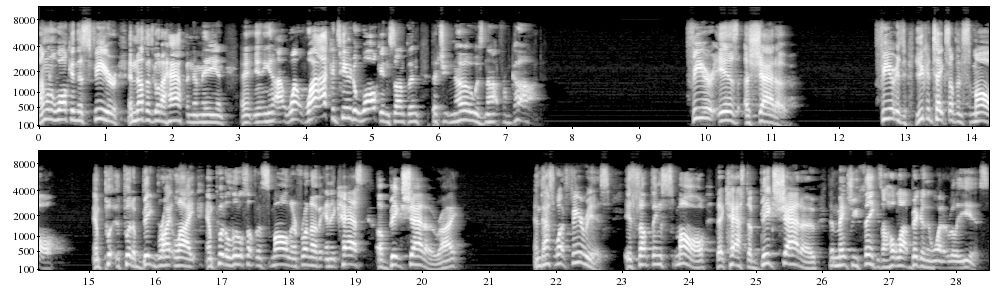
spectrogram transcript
I'm going to walk in this fear and nothing's going to happen to me. And, and, and you know, why, why I continue to walk in something that you know is not from God? Fear is a shadow. Fear is, you can take something small and put, put a big bright light and put a little something small in front of it and it casts a big shadow, right? And that's what fear is is something small that casts a big shadow that makes you think it's a whole lot bigger than what it really is.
